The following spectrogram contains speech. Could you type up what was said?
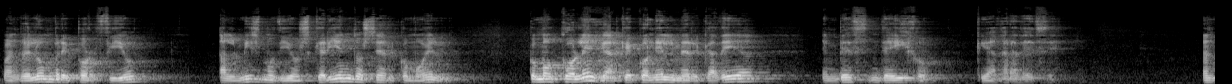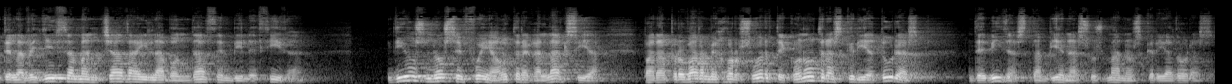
cuando el hombre porfió al mismo Dios queriendo ser como Él, como colega que con Él mercadea en vez de hijo que agradece. Ante la belleza manchada y la bondad envilecida, Dios no se fue a otra galaxia para probar mejor suerte con otras criaturas debidas también a sus manos creadoras,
